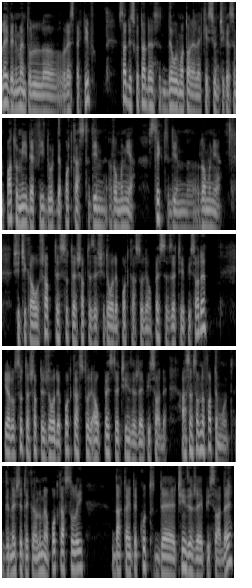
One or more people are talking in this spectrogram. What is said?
la evenimentul uh, respectiv, s-a discutat de, de următoarele chestiuni, ci că sunt 4.000 de feed de podcast din România, strict din uh, România. Și ci că au 772 de podcasturi, au peste 10 episoade, iar 172 de podcasturi au peste 50 de episoade. Asta înseamnă foarte mult. Gândește-te că în lumea podcastului, dacă ai trecut de 50 de episoade,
